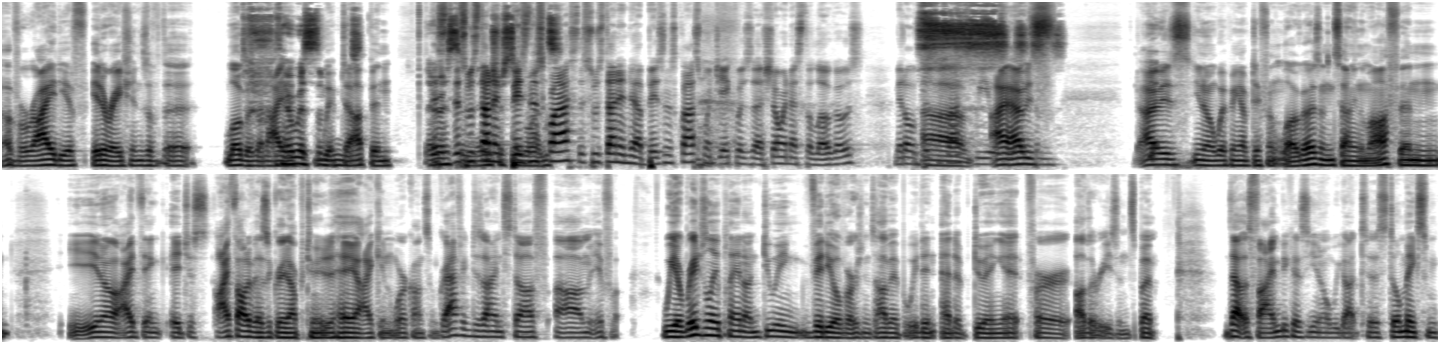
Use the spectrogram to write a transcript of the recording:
a variety of iterations of the logo that I There was some- whipped up, and there This, was this was done in business ones. class. This was done in uh, business class when Jake was uh, showing us the logos. Middle of business Um, class. I- I was- some- I was, you know, whipping up different logos and sending them off. And, you know, I think it just, I thought of it as a great opportunity to, hey, I can work on some graphic design stuff. Um, if we originally planned on doing video versions of it, but we didn't end up doing it for other reasons. But that was fine because, you know, we got to still make some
